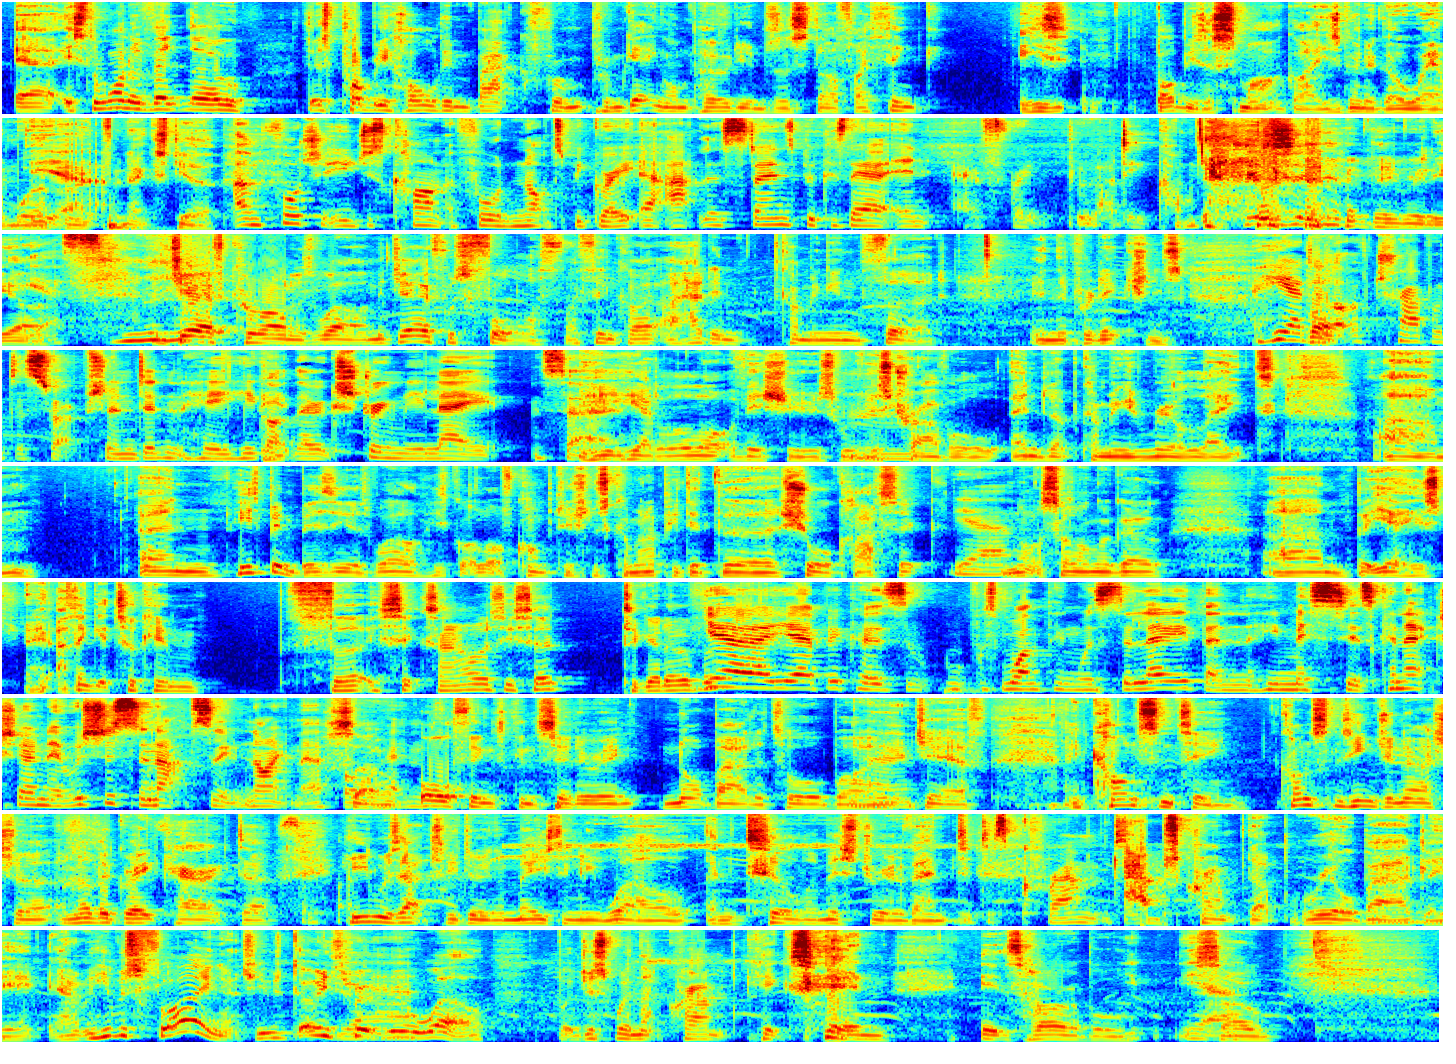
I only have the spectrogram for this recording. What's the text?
Uh, it's the one event though that's probably holding back from from getting on podiums and stuff. I think he's Bobby's a smart guy. He's going to go away and work on it for next year. Unfortunately, you just can't afford not to be great at Atlas Stones because they are in every bloody competition. they really are. Yes. And JF Caron as well. I mean, JF was fourth. I think I, I had him coming in third in the predictions. he had a lot of travel disruption, didn't he? He got there extremely late. So he, he had a lot of issues with his Mm. travel ended up coming in real late um, and he's been busy as well. He's got a lot of competitions coming up. He did the Shaw Classic Yeah. not so long ago. Um, but yeah his, i think it took him 36 hours he said to get over Yeah, yeah, because one thing was delayed, then he missed his connection. It was just an absolute nightmare for so him. all things considering not bad at all by No. jf and Konstantine Konstantine Janashia another great character he was actually doing amazingly well until the mystery event just cramped. abs cramped up real badly. Mm. I mean, he was flying actually. He was going through Yeah. it real well, but just when that cramp kicks in, it's horrible. yeah. So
